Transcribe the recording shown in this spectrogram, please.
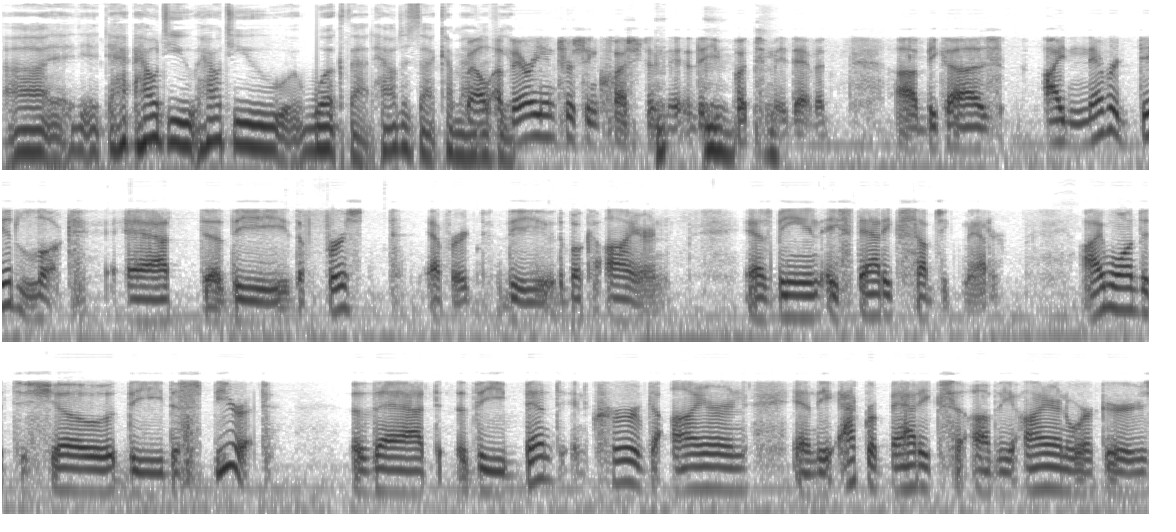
Uh, it, how do you how do you work that? How does that come well, out? Well, a very interesting question that, that you put to me, David, uh, because I never did look at the the first effort, the the book Iron, as being a static subject matter. I wanted to show the the spirit that the bent and curved iron and the acrobatics of the iron workers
